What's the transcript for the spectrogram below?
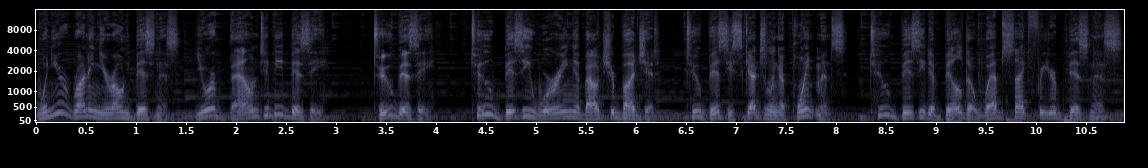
When you're running your own business, you're bound to be busy. Too busy. Too busy worrying about your budget. Too busy scheduling appointments. Too busy to build a website for your business.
